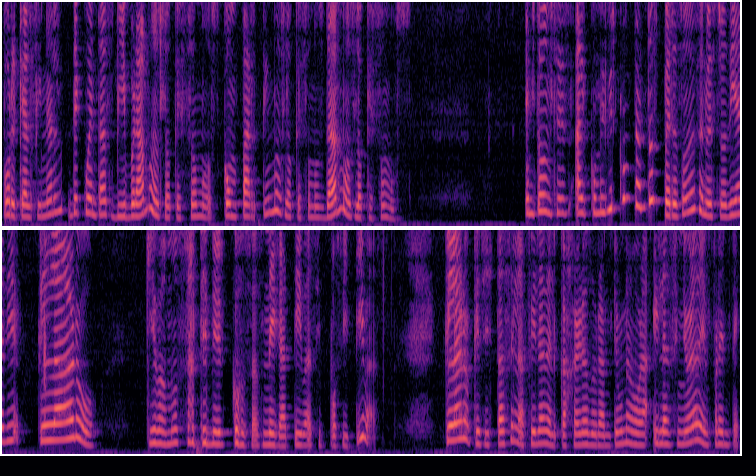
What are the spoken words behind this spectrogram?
porque al final de cuentas vibramos lo que somos, compartimos lo que somos, damos lo que somos. Entonces, al convivir con tantas personas en nuestro día a día, claro que vamos a tener cosas negativas y positivas. Claro que si estás en la fila del cajero durante una hora y la señora de enfrente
